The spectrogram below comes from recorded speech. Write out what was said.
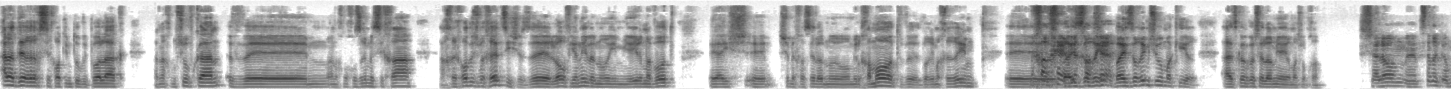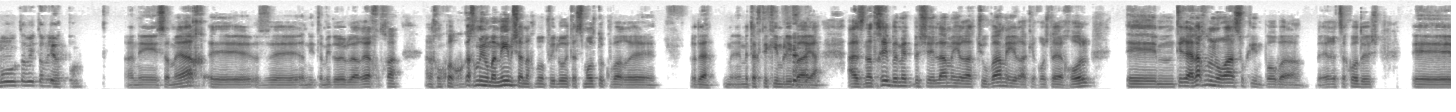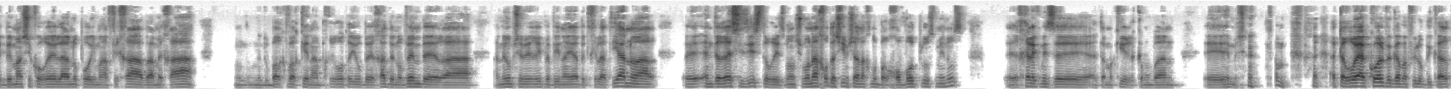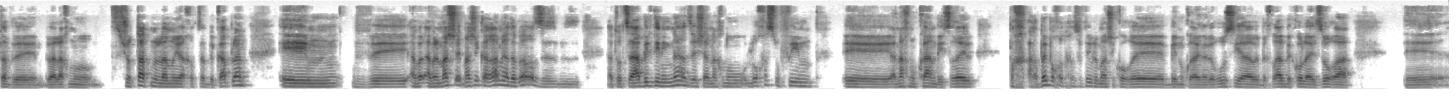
על הדרך שיחות עם טובי פולק, אנחנו שוב כאן ואנחנו חוזרים לשיחה אחרי חודש וחצי, שזה לא אופייני לנו עם יאיר נבות, האיש אה, שמכסה לנו מלחמות ודברים אחרים, אה, מחרחר, באזורים, מחרחר. באזורים שהוא מכיר. אז קודם כל שלום יאיר, מה שלומך? שלום, אה, בסדר גמור, טוב לי טוב להיות פה. אני שמח ואני תמיד אוהב לארח אותך. אנחנו כבר כל כך מיומנים שאנחנו אפילו את הסמולטו כבר אתה יודע, מתקתקים בלי בעיה. אז נתחיל באמת בשאלה מהירה, תשובה מהירה ככל שאתה יכול. אמ, תראה, אנחנו נורא עסוקים פה בארץ הקודש אה, במה שקורה לנו פה עם ההפיכה והמחאה. מדובר כבר, כן, הבחירות היו ב-1 בנובמבר, הנאום של יריב לוין היה בתחילת ינואר, אה, and the rest is history, זאת אומרת שמונה חודשים שאנחנו ברחובות פלוס מינוס, אה, חלק מזה אתה מכיר כמובן אתה רואה הכל וגם אפילו ביקרת והלכנו, שוטטנו לנו יחד קצת בקפלן. אה, ו... אבל, אבל מה, ש... מה שקרה מהדבר הזה, התוצאה הבלתי נמנעת זה שאנחנו לא חשופים, אה, אנחנו כאן בישראל, פח... הרבה פחות חשופים למה שקורה בין אוקראינה לרוסיה ובכלל בכל האזור ה...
